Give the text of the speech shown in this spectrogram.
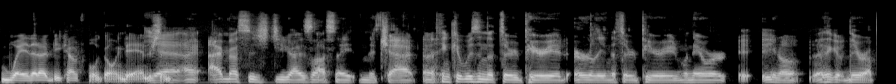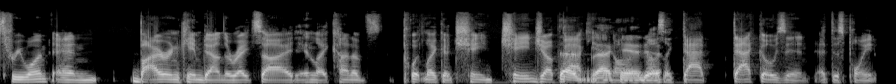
way that I'd be comfortable going to Andersen. Yeah, I, I messaged you guys last night in the chat. I think it was in the third period, early in the third period, when they were, you know, I think they were up 3 1, and Byron came down the right side and, like, kind of put like a change, change up That backhand, on backhand, And I was like, that, that goes in at this point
